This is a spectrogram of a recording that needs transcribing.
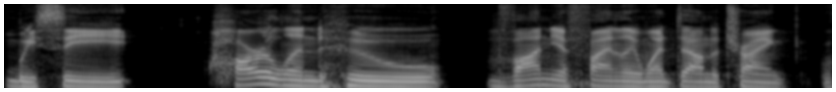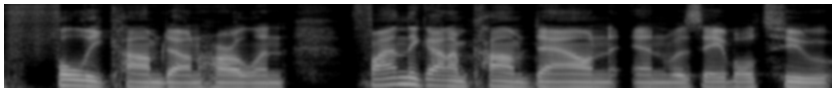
We see Harlan, who Vanya finally went down to try and fully calm down Harlan, finally got him calmed down and was able to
